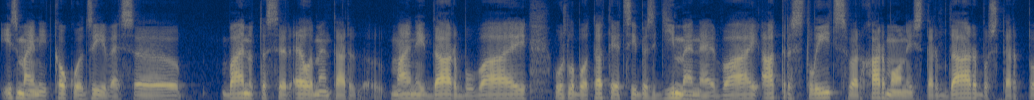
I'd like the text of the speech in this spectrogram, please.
izmainīt kaut ko dzīvēs. Uh, Vai nu tas ir elementāri mainīt darbu, vai uzlabot attiecības ģimenē, vai atrast līdzsvaru, harmoniju starp darbu, starp,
